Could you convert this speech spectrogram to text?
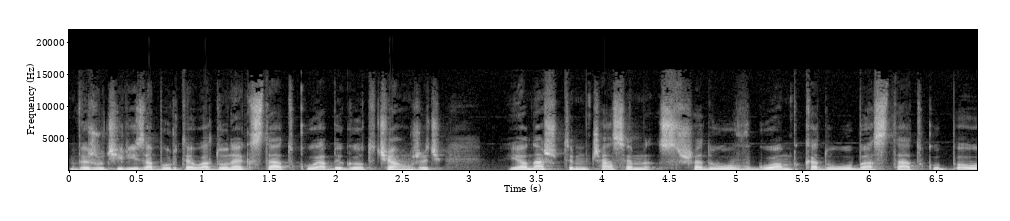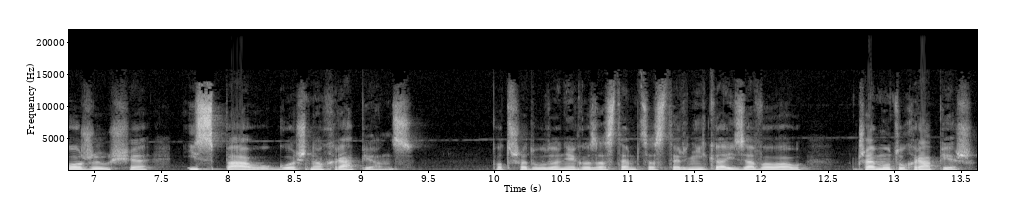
Wyrzucili za burtę ładunek statku, aby go odciążyć. Jonasz tymczasem zszedł w głąb kadłuba statku, położył się i spał, głośno chrapiąc. Podszedł do niego zastępca sternika i zawołał: Czemu tu chrapiesz?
